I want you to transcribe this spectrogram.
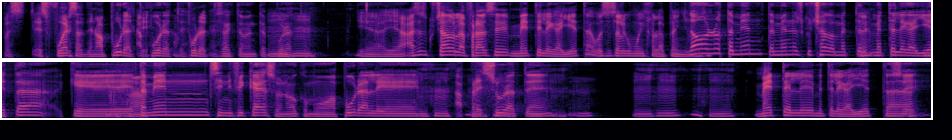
pues, esfuérzate, no apúrate. Apúrate. Apúrate. Exactamente, apúrate. Ya, ya. ¿Has escuchado la frase métele galleta o eso es algo muy jalapeño? No, no, también, también lo he escuchado. Mete- ¿Eh? Métele galleta, que Ajá. también significa eso, ¿no? Como apúrale, apresúrate. Ujú, ujú. Métele, métele galleta, Sí.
